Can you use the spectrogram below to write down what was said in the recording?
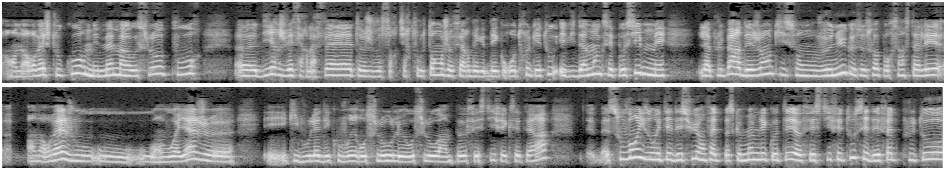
en Norvège tout court, mais même à Oslo pour dire je vais faire la fête, je veux sortir tout le temps, je veux faire des, des gros trucs et tout. Évidemment que c'est possible, mais la plupart des gens qui sont venus, que ce soit pour s'installer en Norvège ou, ou, en voyage, euh, et, qui voulaient découvrir Oslo, le Oslo un peu festif, etc., euh, bah, souvent ils ont été déçus en fait, parce que même les côtés euh, festifs et tout, c'est des fêtes plutôt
